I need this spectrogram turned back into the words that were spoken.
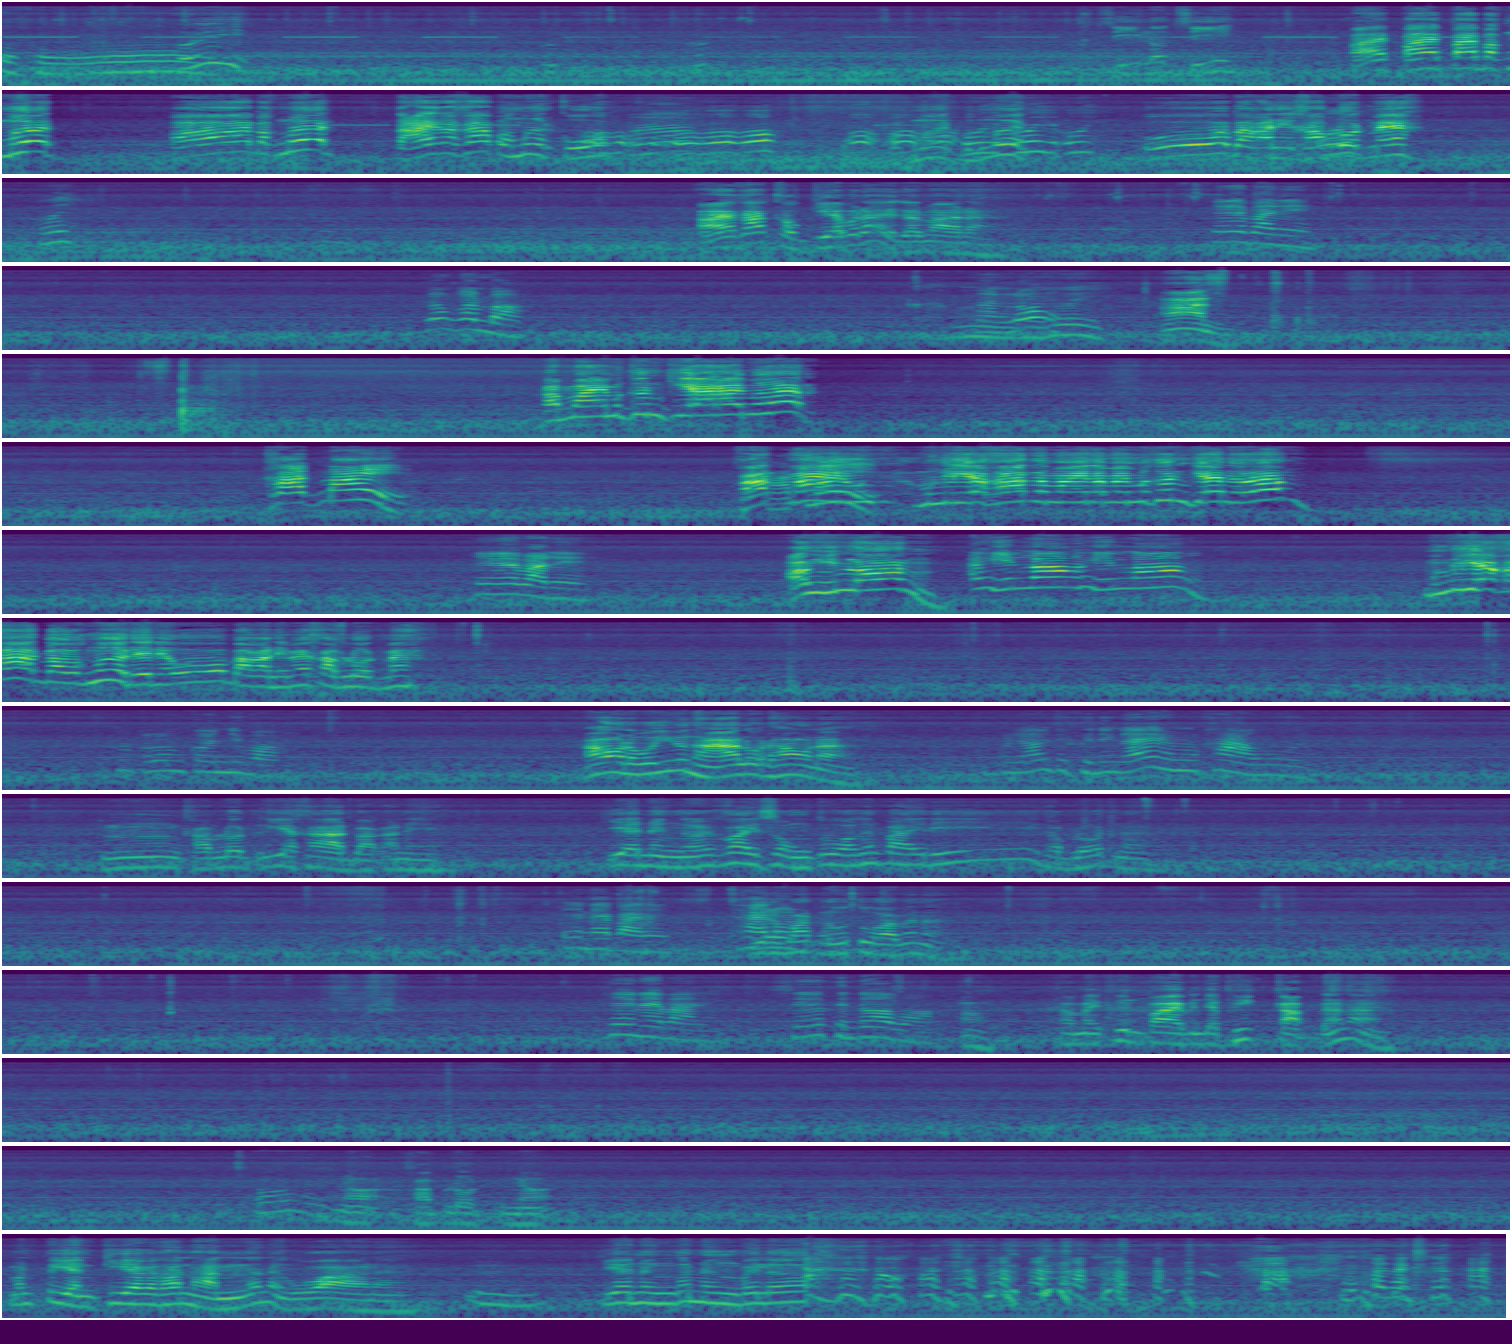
โอ้โหเฮ้ยสีรถสี ไปไปไปบักมืดไปบักมืดตายแล้วครับบักมืดกู โอ้โหโอ้โหโอ้โหมืดโอ้ยมืด โอ้ยโอ้ยโอ้ยบักอันนี้ขับรถไหมเฮ้ยไปครับเขาเกียร์ไม่ได้กันมานะใช่ไหมบ้านนี่ลงกันบ่ กลางอะลงเฮ้ยอ่าน ทำไมมันขึ้นเกียร์อะไรมืดขาดไหมขัดไหมมึงเลียขัดทำไมทำไมมันขึ้นเกียร์หนึ่งใช่ไหมบ้านนี่เอาหินลองอะหินลองหินลอง มึงเลียขาดบักมืดเลยเนี่ยโอ้บักอันนี้ไม่ขับรถไหมมันก็ลงก่อนอยู่บ่ เอาเดี๋ยวมีปัญหารถเฮานะบ่แล้วจะขึ้นยังไงมันข่าวมืออืมขับรถเลียขาดบักอันนี้ เกียร์หนึ่งค่อยๆส่งตัวขึ้นไปดิขับรถนะใช่ไหมบ้านนี่ท้ายพี่รนถวัดรู้ตัวไหมน่ะใช่ไหมบ้านนี่ซื้อขึ้นตัวบ่อ้าวทำไมขึ้นไปมันจะพลิกกลับนะน่ะ โอ้ย เนาะขับรถเนาะมันเปลี่ยนเกียร์กระทันหันนั่นแหละกูว่านะอืมเกียร์หนึ่งก็หนึ่งไปเลยพนักงาน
